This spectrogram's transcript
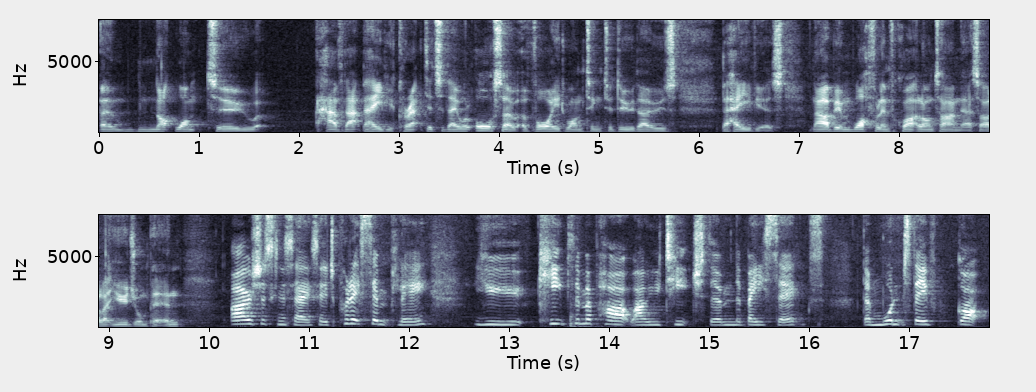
and not want to have that behavior corrected so they will also avoid wanting to do those behaviors now i've been waffling for quite a long time there so i'll let you jump in I was just going to say, so to put it simply, you keep them apart while you teach them the basics. Then once they've got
